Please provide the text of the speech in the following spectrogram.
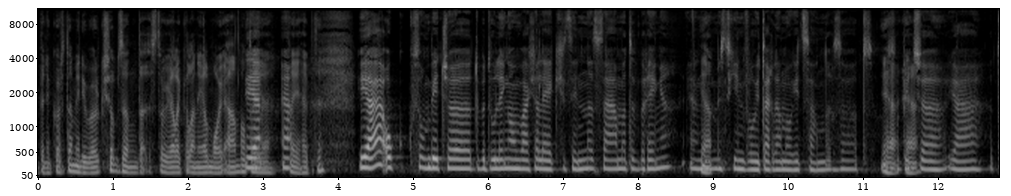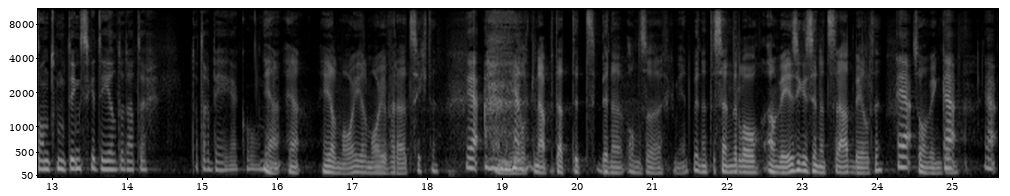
binnenkort dan met die workshops, dan dat is toch eigenlijk al een heel mooi aanbod Ja, dat, je, ja. dat je hebt. Hè? Ja, ook zo'n beetje de bedoeling om wat gelijkgezinden samen te brengen. En Ja. misschien vloeit daar dan nog iets anders uit. Ja, dus een ja. beetje ja, het ontmoetingsgedeelte dat, er, dat erbij gaat komen. Ja, ja, heel mooi, heel mooie vooruitzichten. Ja. En heel knap dat dit binnen onze gemeente, binnen het Senderlo, aanwezig is in het straatbeeld. Zo'n winkel. Ja, ja.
